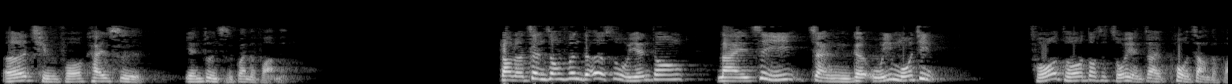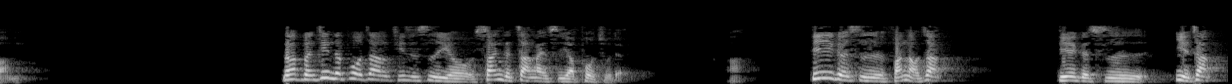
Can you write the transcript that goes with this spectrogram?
而请佛开示严顿直观的法门。到了正中分的二十五圆通，乃至于整个五阴魔境，佛陀都是着眼在破障的法门。那么本经的破障其实是有三个障碍是要破除的啊，第一个是烦恼障，第二个是业障，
